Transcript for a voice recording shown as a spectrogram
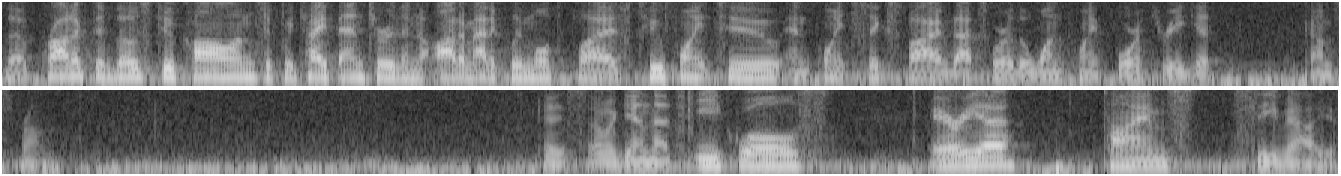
the product of those two columns. If we type enter, then it automatically multiplies 2.2 and 0.65. That's where the 1.43 get comes from. Okay, so again, that's equals area times C value.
